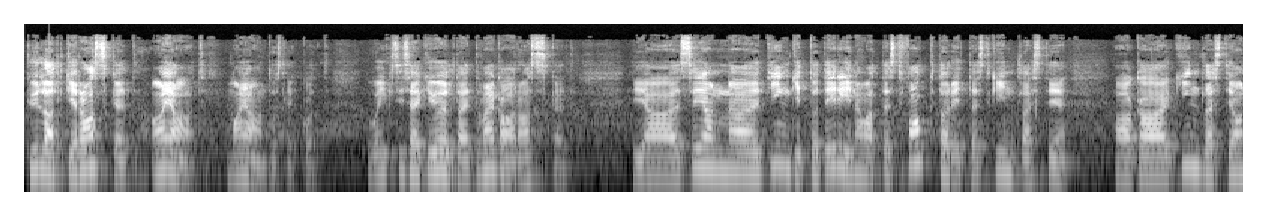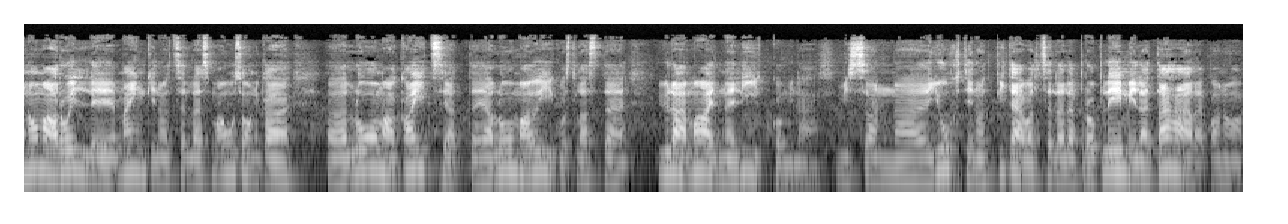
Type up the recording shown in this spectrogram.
küllaltki rasked ajad majanduslikult. võiks isegi öelda, et väga rasked. ja see on äh, tingitud erinevatest faktoritest kindlasti, aga kindlasti on oma rolli mänginud selles, ma usun, ka Äh, loomakaitsjate ja loomaõiguslaste ülemaailmne liikumine, mis on äh, juhtinud pidevalt sellele probleemile tähelepanu,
